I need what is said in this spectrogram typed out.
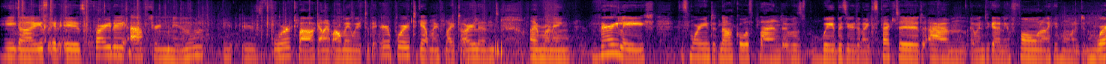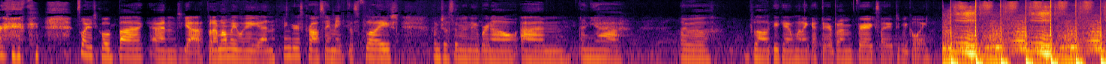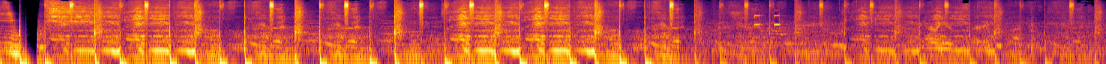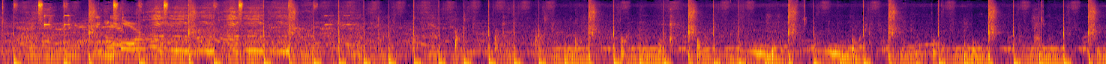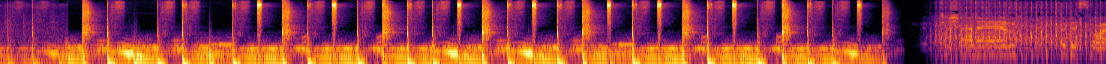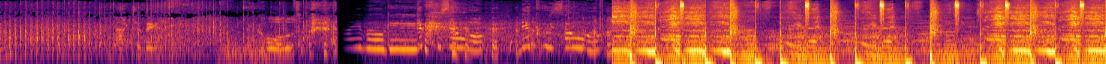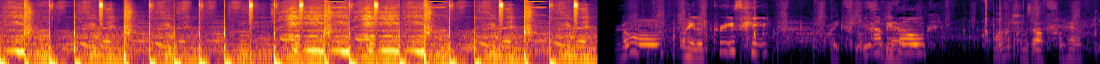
Hey guys, it is Friday afternoon. It is 4 o'clock and I'm on my way to the airport to get my flight to Ireland. I'm running very late. This morning did not go as planned. It was way busier than I expected. Um, I went to get a new phone and I came home and it didn't work. so I had to go back and yeah, but I'm on my way and fingers crossed I make this flight. I'm just in an Uber now. Um, and yeah, I will vlog again when I get there, but I'm very excited to be going.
